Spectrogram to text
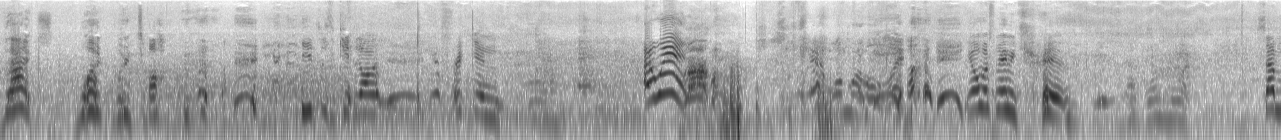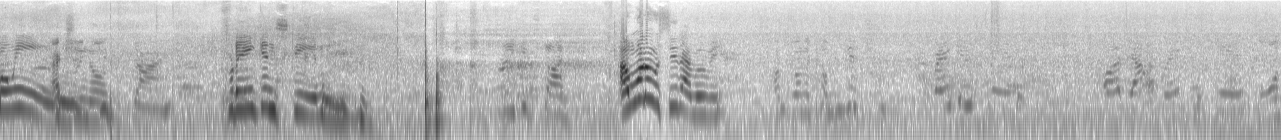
That's what we're talking you just get on. You freaking. I win. Yeah, one more hole. Wait. you almost made me trip. That's one more. Submarine. Actually, no. Frankenstein. I want to see that movie. I'm gonna come get you. Frankenstein. Oh yeah, Frankenstein. Oh,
